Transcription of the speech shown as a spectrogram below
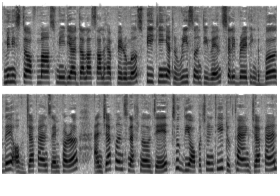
Minister of Mass Media Dullas Alahapperuma speaking at a recent event celebrating the birthday of Japan's emperor and Japan's National Day took the opportunity to thank Japan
